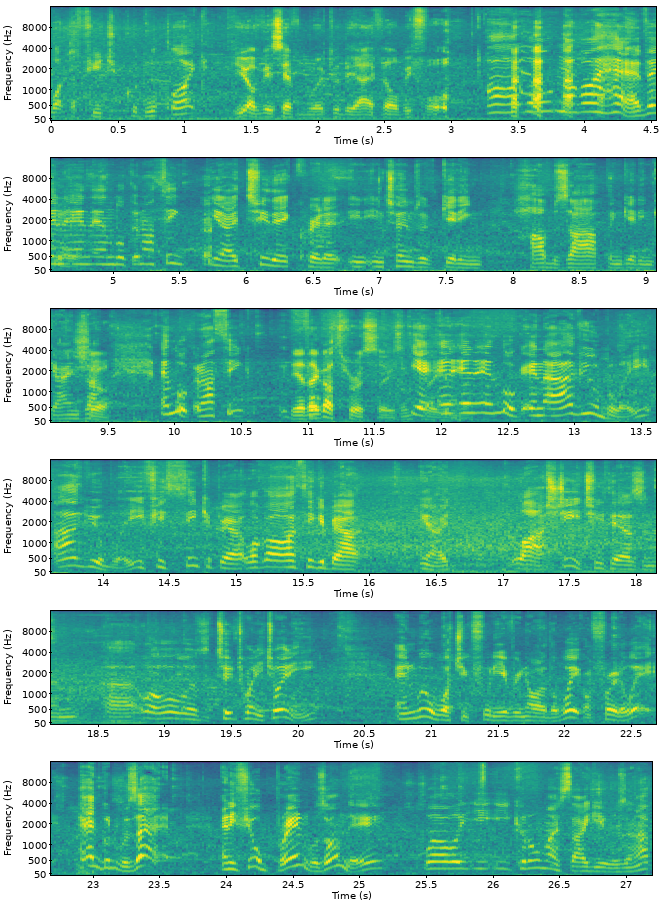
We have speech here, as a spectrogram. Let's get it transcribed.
what the future could look like. You obviously haven't worked with the AFL before. oh well, no, I have, and, and, and look, and I think you know to their credit in, in terms of getting hubs up and getting games sure. up, and look, and I think yeah, they got through a season. Yeah, and, and, and, look, and arguably, arguably, if you think about like I think about you know last year, 2000 and uh, well, what was it, 2020, and we were watching footy every night of the week on free to air. How good was that? And if your brand was on there, well, you, you, could almost argue it was an up,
